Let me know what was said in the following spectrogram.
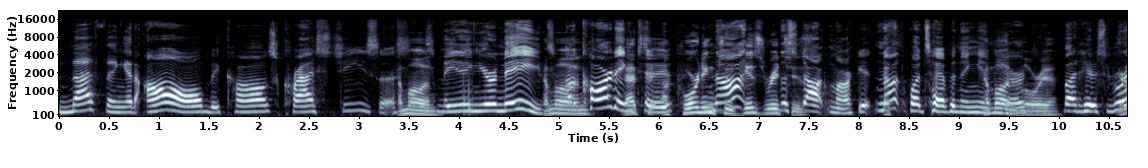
nothing at all because Christ Jesus is meeting your needs according That's to it. According to not his riches. the stock market, not what's happening in Come the on, earth, Gloria. but his You're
